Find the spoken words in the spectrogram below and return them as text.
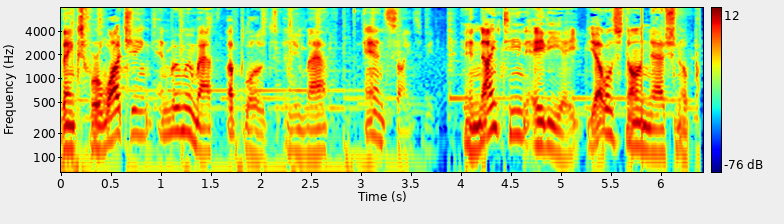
Thanks for watching, and Moo Math uploads a new math and science video. In 1988, Yellowstone National Park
